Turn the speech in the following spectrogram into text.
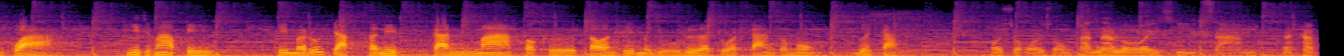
ำกว่า 25 ปี ที่มารู้จักสนิทกันมากก็คือตอนที่มาอยู่เรือตรวจการประมงด้วยกันพศ2543 นะครับ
